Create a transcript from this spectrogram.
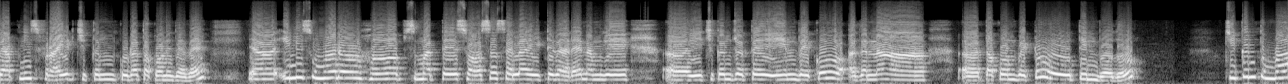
ಜಾಪನೀಸ್ ಫ್ರೈಡ್ ಚಿಕನ್ ಕೂಡ ತಗೊಂಡಿದ್ದೇವೆ ಇಲ್ಲಿ ಸುಮಾರು ಹರ್ಬ್ಸ್ ಮತ್ತೆ ಸಾಸಸ್ ಎಲ್ಲ ಇಟ್ಟಿದ್ದಾರೆ. ನಮ್ಗೆ ಈ ಚಿಕನ್ ಜೊತೆ ಏನ್ ಬೇಕೋ ಅದನ್ನ ತಕೊಂಡ್ಬಿಟ್ಟು ತಿನ್ಬೋದು. ಚಿಕನ್ ತುಂಬಾ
